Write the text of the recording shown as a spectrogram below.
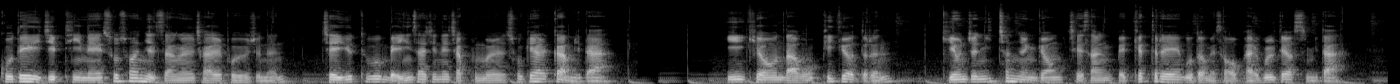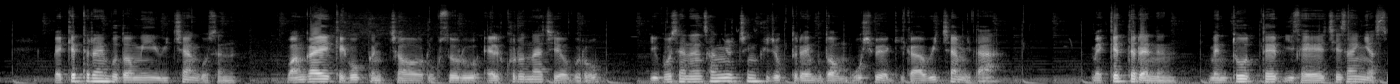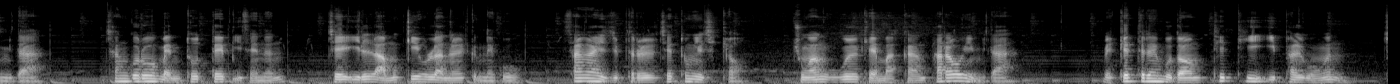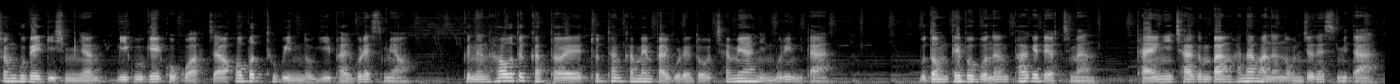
고대 이집트인의 소소한 일상을 잘 보여주는 제 유튜브 메인 사진의 작품을 소개할까 합니다. 이 귀여운 나무 피규어들은 기원전 2000년경 제상 메케트레의 무덤에서 발굴되었습니다. 메케트레의 무덤이 위치한 곳은 왕가의 계곡 근처 룩소르 엘쿠르나 지역으로 이곳에는 상류층 귀족들의 무덤 50여 기가 위치합니다. 메케트레는 멘투호텝 2세의 재상이었습니다. 참고로 멘투호텝 2세는 제1 암흑기 혼란을 끝내고 상하 이집트를 재통일시켜 중앙국을 개막한 파라오입니다. 메케트레 무덤 TT280은 1920년 미국의 고고학자 허버트 윈록이 발굴했으며 그는 하워드 카터의 투탕카멘 발굴에도 참여한 인물입니다. 무덤 대부분은 파괴되었지만 다행히 작은 방 하나만은 온전했습니다.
